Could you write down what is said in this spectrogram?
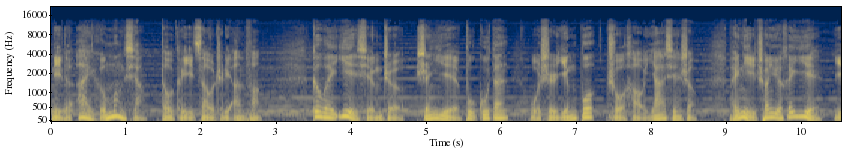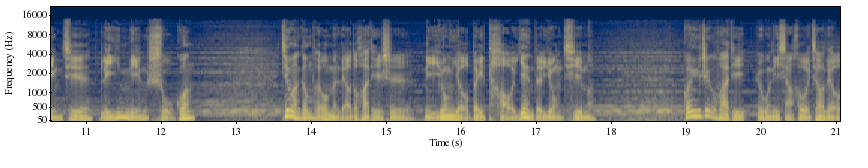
你的爱和梦想都可以在我这里安放。各位夜行者，深夜不孤单。我是迎波，绰号鸭先生，陪你穿越黑夜，迎接黎明曙光。今晚跟朋友们聊的话题是：你拥有被讨厌的勇气吗？关于这个话题，如果你想和我交流，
